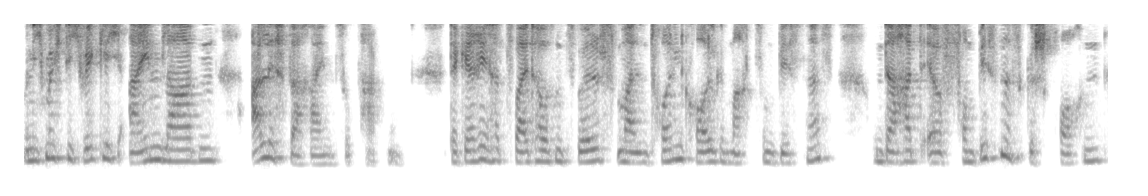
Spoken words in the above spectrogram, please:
Und ich möchte dich wirklich einladen, alles da reinzupacken. Der Gary hat 2012 mal einen tollen Call gemacht zum Business und da hat er vom Business gesprochen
